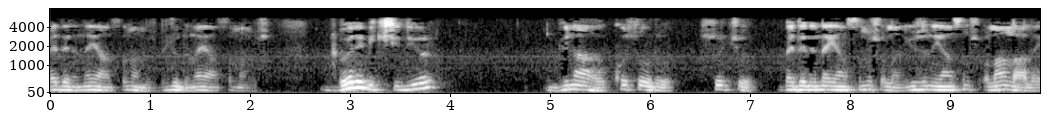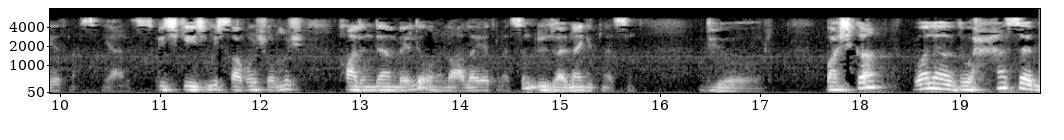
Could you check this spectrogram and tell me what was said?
Bedenine yansımamış. Vücuduna yansımamış. Böyle bir kişi diyor günahı, kusuru, suçu bedenine yansımış olan, yüzüne yansımış olanla alay etmez. Yani içki içmiş, sarhoş olmuş halinden belli onunla alay etmesin, üzerine gitmesin diyor. Başka وَلَا ذُو حَسَبٍ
